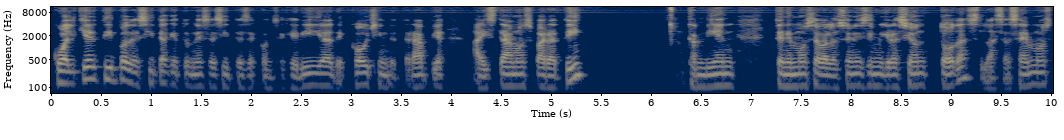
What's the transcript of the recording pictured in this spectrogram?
cualquier tipo de cita que tú necesites de consejería, de coaching, de terapia, ahí estamos para ti. También tenemos evaluaciones de inmigración, todas las hacemos,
